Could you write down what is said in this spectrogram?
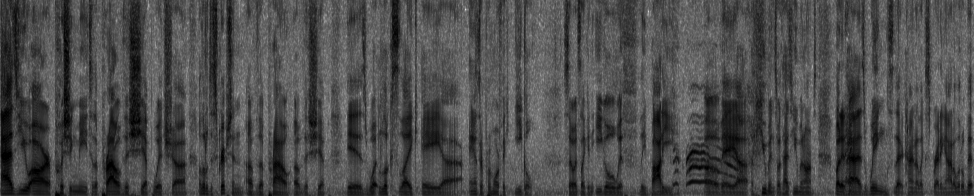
as you are pushing me to the prow of this ship, which uh, a little description of the prow of the ship is what looks like a uh, anthropomorphic eagle. So it's like an eagle with the body of a, uh, a human, so it has human arms, but it Right. has wings that are kind of like spreading out a little bit.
